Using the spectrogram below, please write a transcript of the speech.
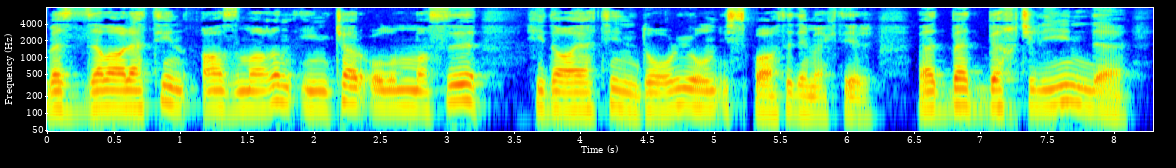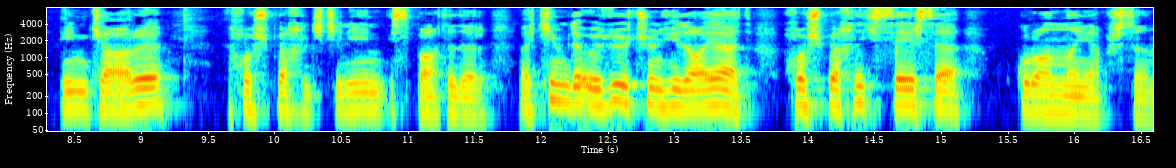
Və zəlalətin, azmağın inkar olunması hidayətin, doğru yolun isbatı deməkdir. Və bədbəxtçiliyin də inkarı xoşbəxtçiliyin isbatıdır. Və kim də özü üçün hidayət, xoşbəxtlik istəyirsə, Qurandan yapışsın.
